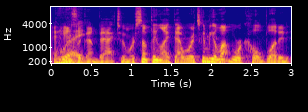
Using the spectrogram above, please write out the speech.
and hands the gun back to him or something like that where it's going to be a mm-hmm. lot more cold-blooded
